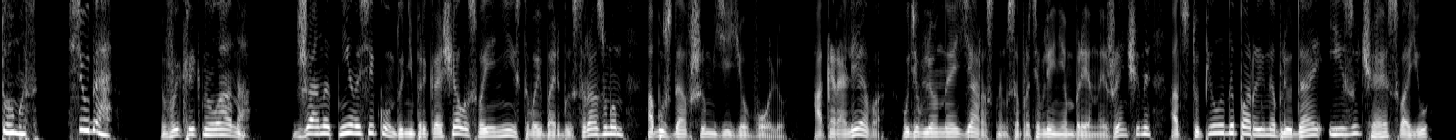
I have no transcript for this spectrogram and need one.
«Томас, сюда!» — выкрикнула она. Джанет ни на секунду не прекращала своей неистовой борьбы с разумом, обуздавшим ее волю. А королева, удивленная яростным сопротивлением бренной женщины, отступила до поры, наблюдая и изучая свою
